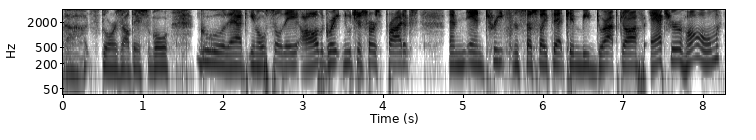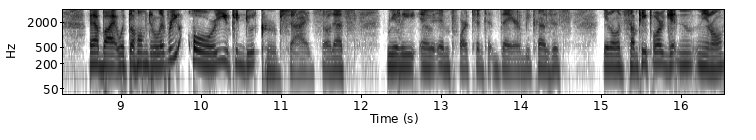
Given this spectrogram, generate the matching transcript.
uh, stores out there. So go Google that. You know, so they all the great Nutrisource products and and treats and such like that can be dropped off at your home uh, by with the home delivery, or you can do it curbside. So that's really uh, important there because it's you know some people are getting you know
